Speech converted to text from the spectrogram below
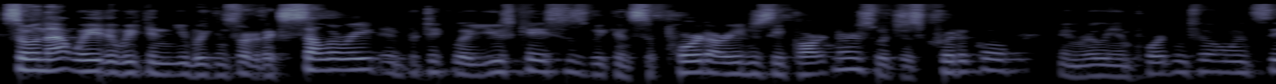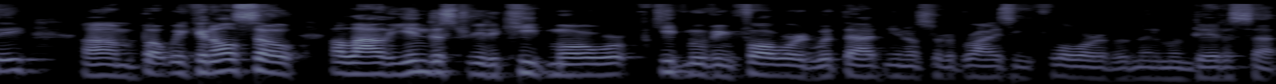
so in that way that we can we can sort of accelerate in particular use cases, we can support our agency partners, which is critical and really important to ONC. Um, but we can also allow the industry to keep more keep moving forward with that you know sort of rising floor of a minimum data set.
